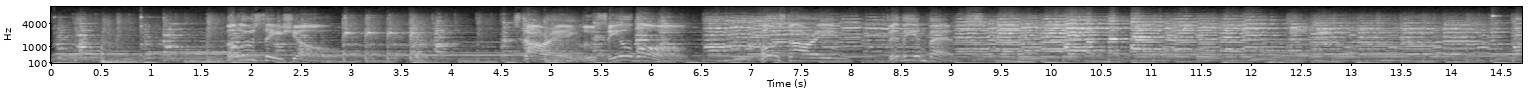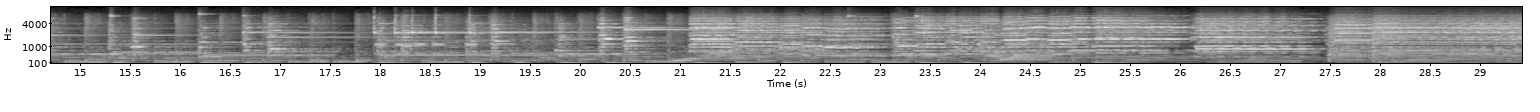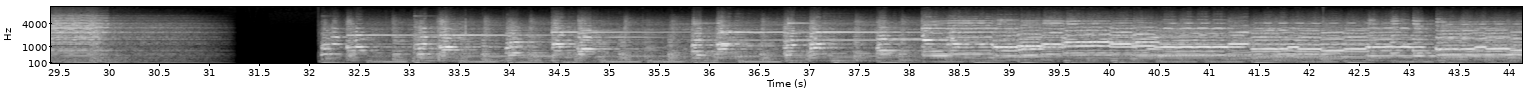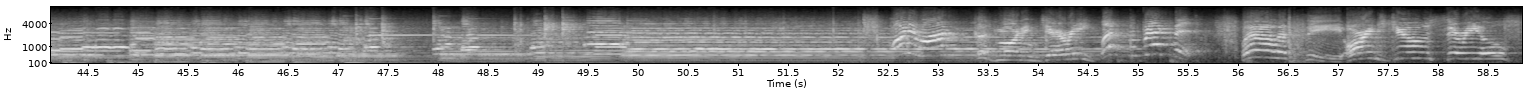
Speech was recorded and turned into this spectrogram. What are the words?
The Lucy Show. Starring Lucille Ball. Co-starring Vivian Vance.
